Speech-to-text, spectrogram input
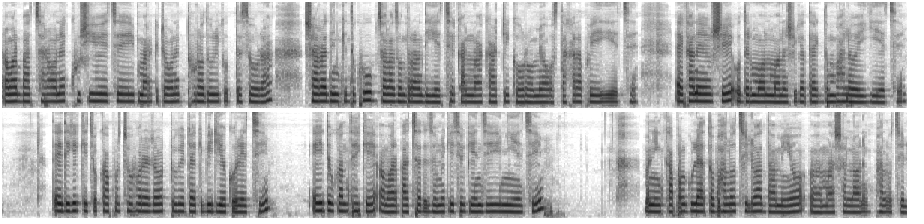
আমার বাচ্চারা অনেক খুশি হয়েছে। এই মার্কেটে অনেক ধরাধরি করতেছে ওরা। সারাদিন কিন্তু খুব জ্বালা যন্ত্রণা দিয়েছে। কান্না কাটি গরমে অবস্থা খারাপ হয়ে গিয়েছে। এখানে এসে ওদের মন মানসিকতা একদম ভালো হয়ে গিয়েছে। তো এদিকে কিছু কাপড় চোপড়েরও টুকিটাকি ভিডিও করেছি। এই দোকান থেকে আমার বাচ্চাদের জন্য কিছু গেঞ্জি নিয়েছি। মানে কাপড়গুলো এত ভালো ছিল আর দামিও মাসাল্লাহ অনেক ভালো ছিল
